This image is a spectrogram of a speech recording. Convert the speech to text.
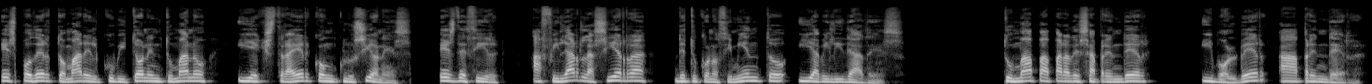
es poder tomar el cubitón en tu mano y extraer conclusiones, es decir, afilar la sierra de tu conocimiento y habilidades. Tu mapa para desaprender y volver a aprender.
